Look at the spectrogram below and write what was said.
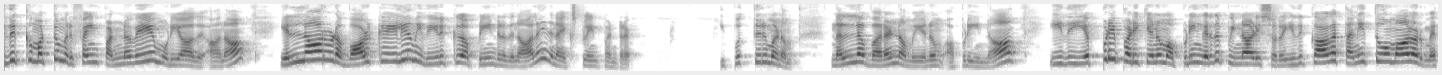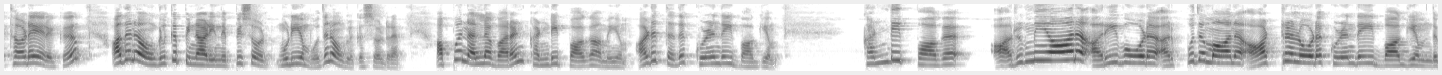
இதுக்கு மட்டும் ரிஃபைன் பண்ணவே முடியாது. ஆனால் எல்லாரோட வாழ்க்கையிலையும் இது இருக்குது அப்படின்றதுனால இதை நான் எக்ஸ்பிளைன் பண்ணுறேன் இப்போ திருமணம். நல்ல வரன் அமையணும் அப்படின்னா இது எப்படி படிக்கணும் அப்படிங்கிறது பின்னாடி சொல்கிறேன் இதுக்காக தனித்துவமான ஒரு மெத்தடே இருக்குது அதை நான் உங்களுக்கு பின்னாடி இந்த எபிசோட் முடியும் போது நான் உங்களுக்கு சொல்கிறேன் அப்போ நல்ல வரன் கண்டிப்பாக அமையும். அடுத்தது குழந்தை பாக்கியம். கண்டிப்பாக அருமையான அறிவோட அற்புதமான ஆற்றலோட குழந்தை பாக்கியம் இந்த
